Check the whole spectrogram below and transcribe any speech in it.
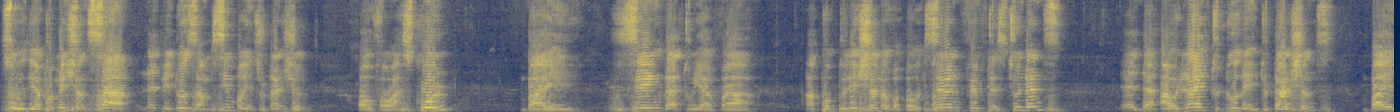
So with your permission, sir, let me do some simple introduction of our school by saying that we have uh, a population of about 750 students and uh, I would like to do the introductions by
